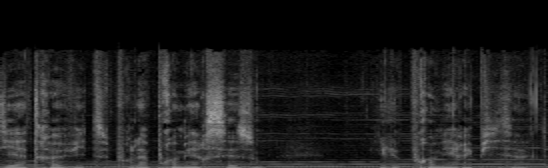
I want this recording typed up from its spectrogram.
dis à très vite pour la première saison et le premier épisode.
